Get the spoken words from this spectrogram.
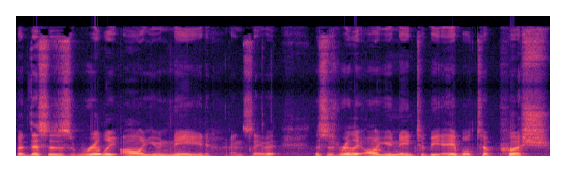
But this is really all you need, and save it. This is really all you need to be able to push,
